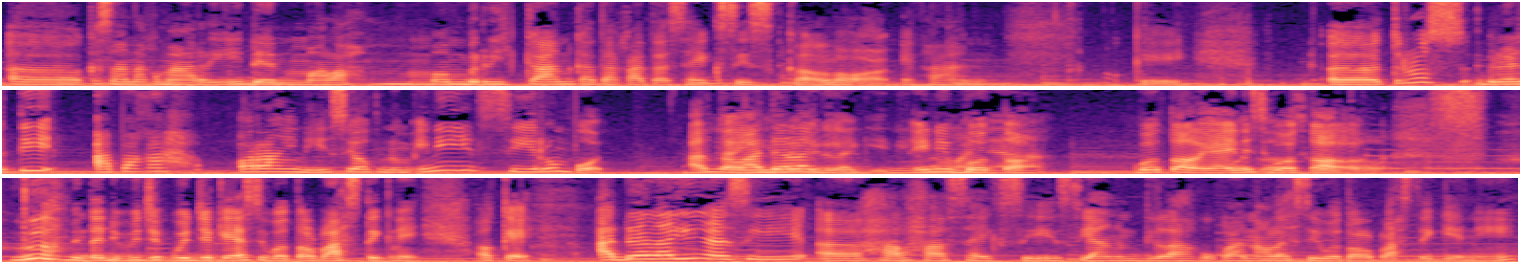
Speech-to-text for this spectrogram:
eh, ke sana kemari dan malah memberikan kata-kata seksis ke lo, ya kan? Oke. Eh, terus berarti apakah orang ini si oknum ini si rumput atau Enggak, ada lagi? lagi. Ini Ini, botol. Botol ya, ini si botol. Huh, minta dibejek-bejek ya si botol plastik nih. Oke, ada lagi nggak sih eh, hal-hal seksis yang dilakukan oleh si botol plastik ini?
